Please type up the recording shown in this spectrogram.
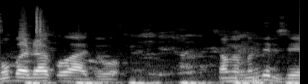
મોબાઈલ રાખો આ જો. સામે મંદિર છે.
